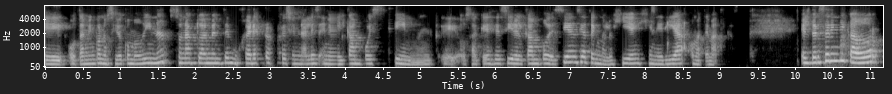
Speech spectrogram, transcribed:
eh, o también conocido como DINA, son actualmente mujeres profesionales en el campo STEAM, eh, o sea, que es decir, el campo de ciencia, tecnología, ingeniería o matemáticas. El tercer indicador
